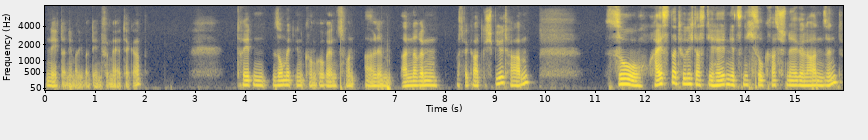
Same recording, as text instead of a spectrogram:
Ne, dann nehmen wir lieber den für mehr Attack ab. Treten somit in Konkurrenz von allem anderen, was wir gerade gespielt haben. So, heißt natürlich, dass die Helden jetzt nicht so krass schnell geladen sind.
